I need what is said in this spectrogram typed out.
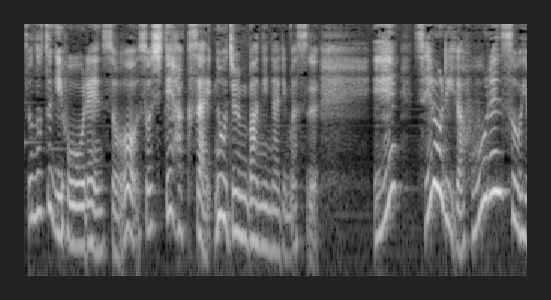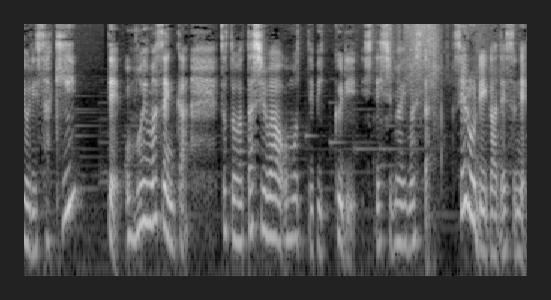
その次ほうれん草、そして白菜の順番になります。え？セロリがほうれん草より先？って思いませんか？ちょっと私は思ってびっくりしてしまいました。セロリがですね、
